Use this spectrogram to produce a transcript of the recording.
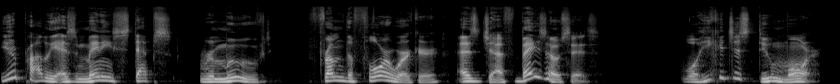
you're probably as many steps removed from the floor worker as Jeff Bezos is. Well, he could just do more.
